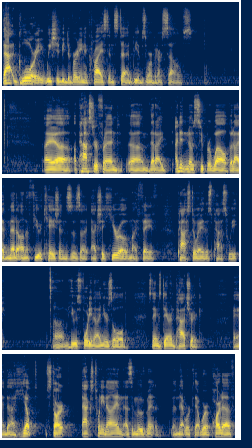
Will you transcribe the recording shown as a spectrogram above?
That glory we should be diverting to Christ instead. We absorb it ourselves. I, uh, a pastor friend um, that I, I didn't know super well, but I've met on a few occasions, is a, actually a hero of my faith, passed away this past week. Um, he was 49 years old. His name's Darrin Patrick, and uh, he helped start Acts 29 as a movement, a network that we're a part of.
